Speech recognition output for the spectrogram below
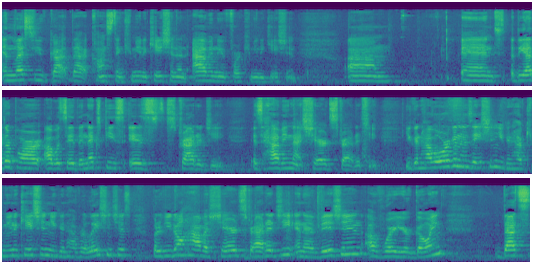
unless you've got that constant communication, an avenue for communication. Um, and the other part, I would say the next piece is strategy, is having that shared strategy. You can have organization, you can have communication, you can have relationships, but if you don't have a shared strategy and a vision of where you're going, that's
